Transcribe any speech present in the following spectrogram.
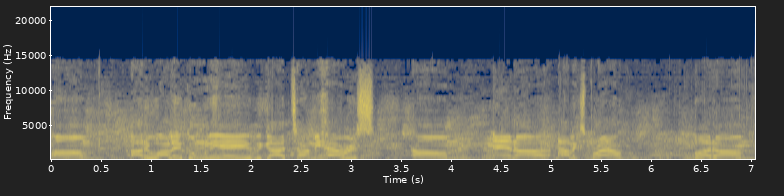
Um, Adewale Ogunleye, we got Tommie Harris, um, and uh, Alex Brown. But um,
